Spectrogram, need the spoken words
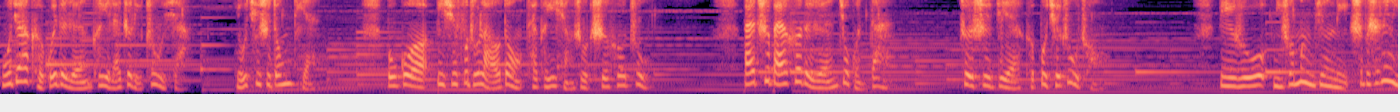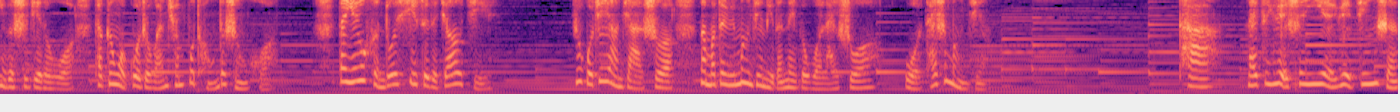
无家可归的人可以来这里住下，尤其是冬天。不过，必须付出劳动才可以享受吃喝住，白吃白喝的人就滚蛋。这世界可不缺蛀虫。比如你说梦境里是不是另一个世界的我？他跟我过着完全不同的生活，但也有很多细碎的交集。如果这样假设，那么对于梦境里的那个我来说，我才是梦境。他来自越深夜、越精神、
